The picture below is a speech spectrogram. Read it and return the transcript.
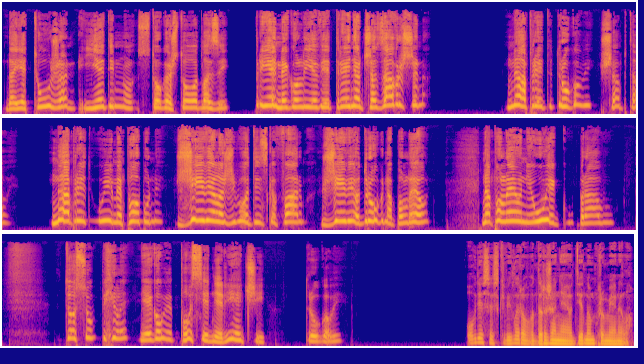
da je tužan jedino stoga što odlazi prije nego li je vjetrenjača završena. Naprijed drugovi, šaptao je. Naprijed u ime pobune, živjela životinska farma, živio drug Napoleon. Napoleon je uvijek u pravu. To su bile njegove posljednje riječi, drugovi. Ovdje se Skvilerovo držanje odjednom promijenilo.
